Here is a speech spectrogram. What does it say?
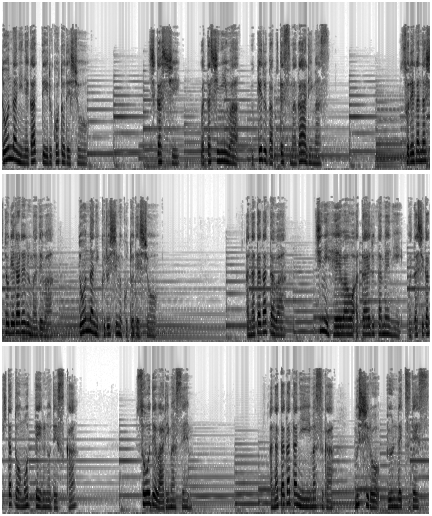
どんなに願っていることでしょう。しかし私には受けるバプテスマがあります。それが成し遂げられるまではどんなに苦しむことでしょう。あなた方は地に平和を与えるために私が来たと思っているのですか？そうではありません。あなた方に言いますが、むしろ分裂です。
